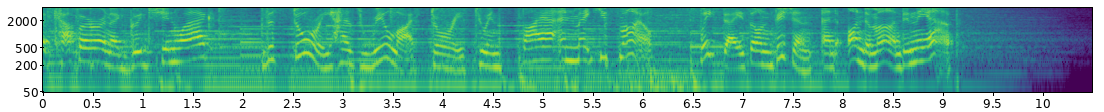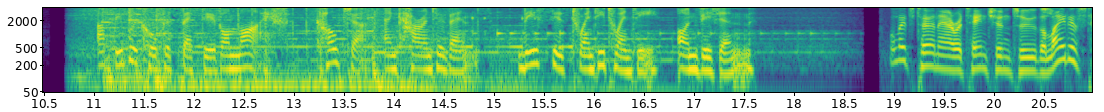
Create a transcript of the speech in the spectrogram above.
a cuppa and a good chinwag? The story has real life stories to inspire and make you smile. Weekdays on Vision and on demand in the app. A biblical perspective on life, culture, and current events. This is 2020 on Vision. Well, let's turn our attention to the latest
